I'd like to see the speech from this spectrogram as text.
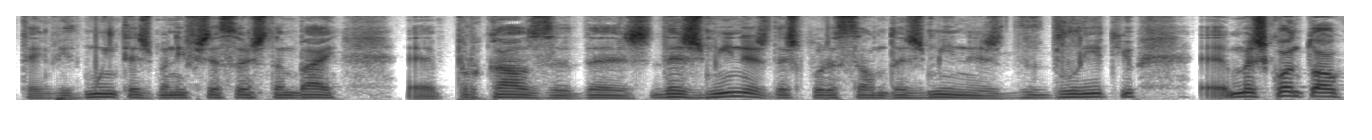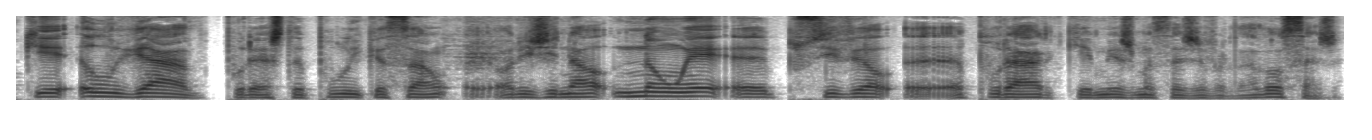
Tem havido muitas manifestações também por causa das, das minas, da exploração das minas de, de lítio, eh, mas quanto ao que é alegado por esta publicação eh, original, não é eh, possível apurar que a mesma seja verdade. Ou seja,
